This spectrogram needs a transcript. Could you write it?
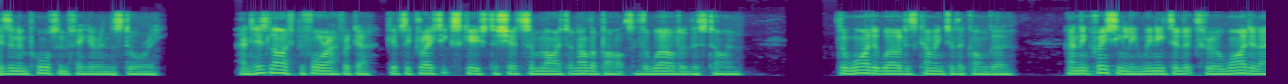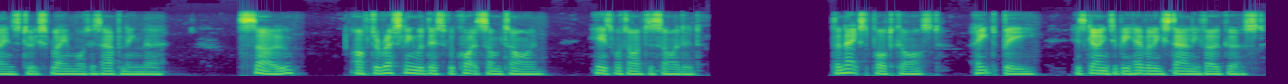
is an important figure in the story, and his life before Africa gives a great excuse to shed some light on other parts of the world at this time. The wider world is coming to the Congo, and increasingly we need to look through a wider lens to explain what is happening there. So, after wrestling with this for quite some time, here's what I've decided. The next podcast, 8B, is going to be heavily Stanley focused.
